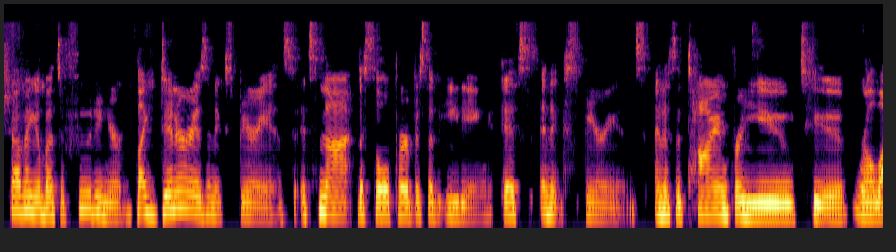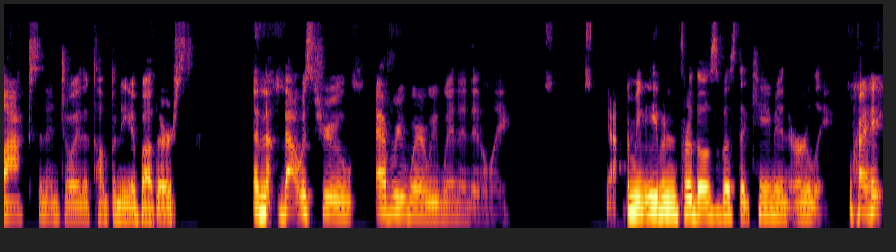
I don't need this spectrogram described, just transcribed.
shoving a bunch of food in your like dinner is an experience. It's not the sole purpose of eating. It's an experience. And it's a time for you to relax and enjoy the company of others. And that, that was true everywhere we went in italy. Yeah. i mean even for those of us that came in early right?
